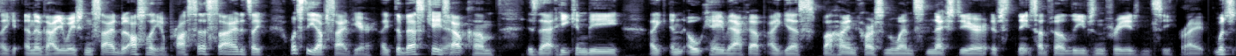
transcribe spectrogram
like an evaluation side, but also like a process side. It's like, what's the upside here? Like the best case yeah. outcome is that he can be like an okay backup, I guess, behind Carson Wentz next year if Nate Sudfeld leaves in free agency. Right. Which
